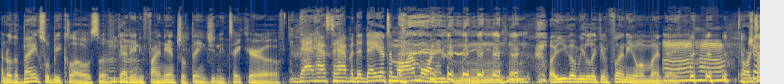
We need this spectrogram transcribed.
I know the banks will be closed, so if you Mm-hmm. got any financial things you need to take care of, That has to happen today or tomorrow morning. or you're gonna be looking funny on Monday. Mm-hmm. or Java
